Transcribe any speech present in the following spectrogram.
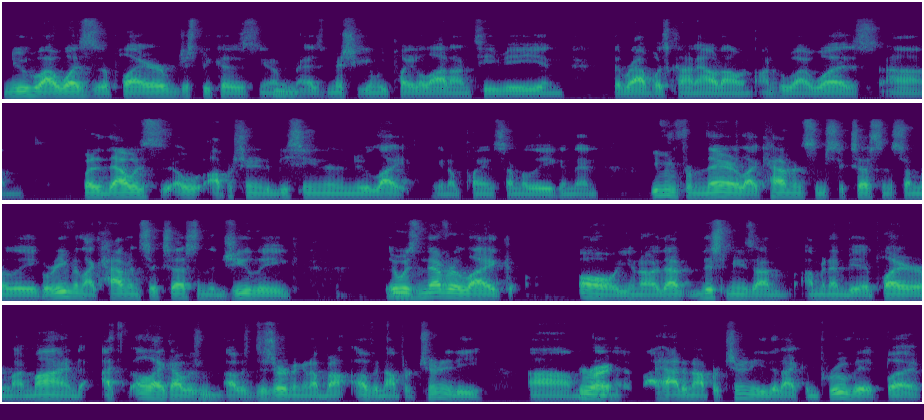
knew who i was as a player just because you know mm. as michigan we played a lot on tv and the rap was kind of out on, on who i was um, but that was an opportunity to be seen in a new light you know playing summer league and then even from there, like having some success in summer league or even like having success in the G League, it was never like, oh, you know that this means I'm I'm an NBA player in my mind. I felt like I was mm. I was deserving of, of an opportunity. Um, right. if I had an opportunity that I can prove it, but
